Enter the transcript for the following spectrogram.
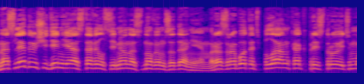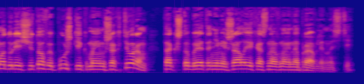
На следующий день я оставил Семена с новым заданием – разработать план, как пристроить модули щитов и пушки к моим шахтерам, так, чтобы это не мешало их основной направленности.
